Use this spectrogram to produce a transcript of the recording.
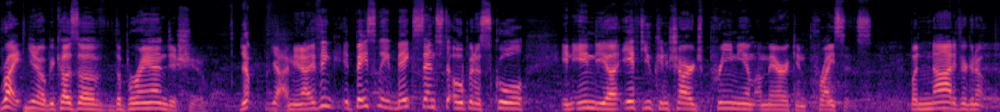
Right, you know, because of the brand issue. Yep. Yeah, I mean, I think it basically makes sense to open a school in India if you can charge premium American prices, but not if you're going to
